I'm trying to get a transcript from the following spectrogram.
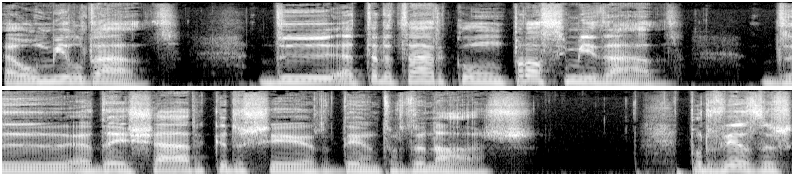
a humildade, de a tratar com proximidade, de a deixar crescer dentro de nós. Por vezes,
